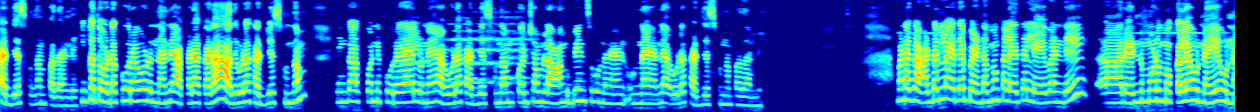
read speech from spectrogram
కట్ చేసుకుందాం పదండి. ఇంకా తోటకూర కూడా ఉందండి అక్కడక్కడ. అది కూడా కట్ చేసుకుందాం. ఇంకా కొన్ని కూరగాయలు ఉన్నాయి అవి కూడా కట్ చేసుకుందాం. కొంచెం లాంగ్ బీన్స్ కూడా ఉన్నాయి ఉన్నాయండి. అవి కూడా కట్ చేసుకుందాం పదండి. మన గార్డెన్‌లో అయితే బెండ మొక్కలు అయితే లేవండి. రెండు మూడు మొక్కలే ఉన్నాయి. ఉన్న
